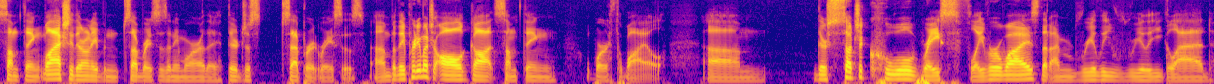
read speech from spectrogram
something. Well, actually, they're not even sub races anymore, are they? They're just separate races. Um, but they pretty much all got something worthwhile. Um, there's such a cool race flavor wise that I'm really, really glad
